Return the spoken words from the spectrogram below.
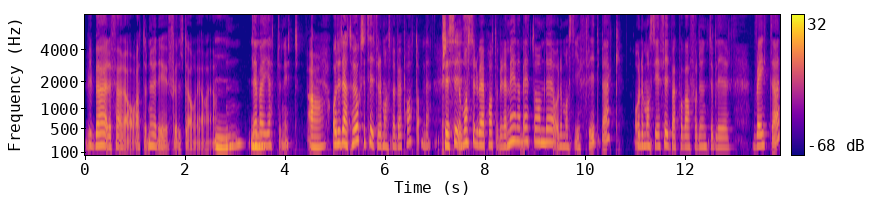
vi började förra året och nu är det ju fullt år i år. Ja. Mm. Mm. Det var mm. jättenytt. Ja. Och det där tar ju också tid för då måste man börja prata om det. Precis. Då måste du börja prata med dina medarbetare om det och du måste ge feedback. Och du måste ge feedback på varför du inte blir ratad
